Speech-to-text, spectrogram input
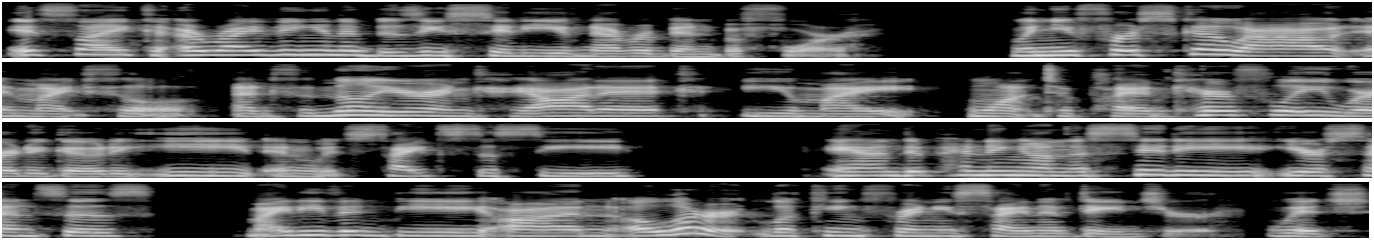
It's like arriving in a busy city you've never been before. When you first go out, it might feel unfamiliar and chaotic. You might want to plan carefully where to go to eat and which sights to see. And depending on the city, your senses might even be on alert looking for any sign of danger, which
